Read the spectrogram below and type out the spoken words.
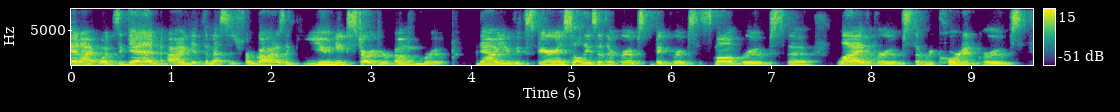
And I once again I get the message from God. I was like, you need to start your own group. Now you've experienced all these other groups, the big groups, the small groups, the live groups, the recorded groups.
